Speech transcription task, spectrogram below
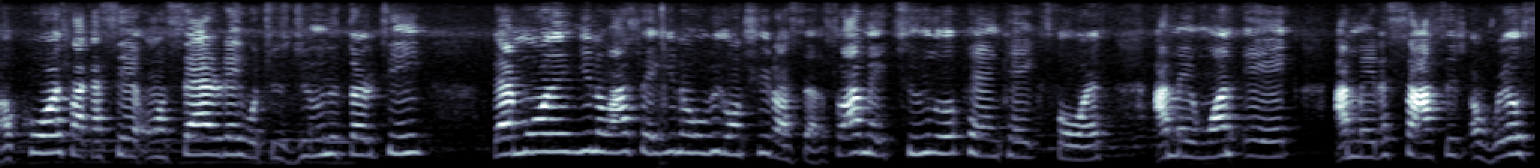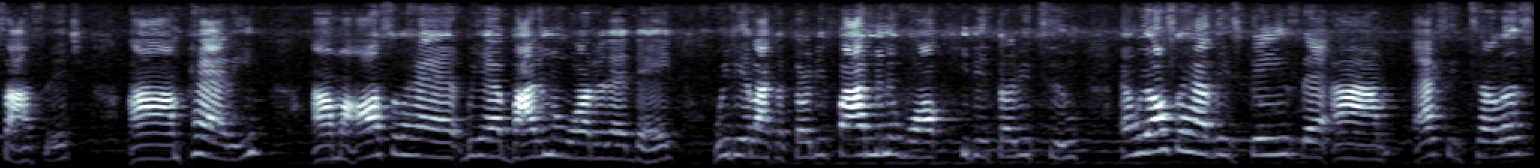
of course, like I said, on Saturday, which was June the 13th, that morning, you know, I said, you know, we're going to treat ourselves. So I made two little pancakes for us. I made one egg. I made a sausage, a real sausage, um, patty. Um, I also had, we had vitamin water that day. We did like a 35 minute walk. He did 32. And we also have these things that um, actually tell us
